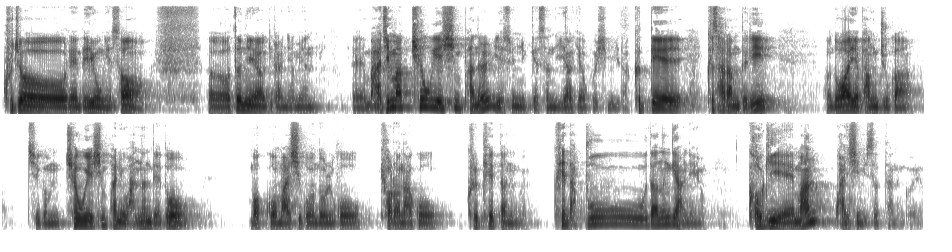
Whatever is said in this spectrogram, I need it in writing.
39절의 내용에서 어, 떤 이야기를 하냐면 예, 마지막 최후의 심판을 예수님께서는 이야기하고 계십니다. 그때 그 사람들이 노아의 방주가 지금 최후의 심판이 왔는데도 먹고 마시고 놀고 결혼하고 그렇게 했다는 거예요. 그게 나쁘다는 게 아니에요. 거기에만 관심이 있었다는 거예요.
